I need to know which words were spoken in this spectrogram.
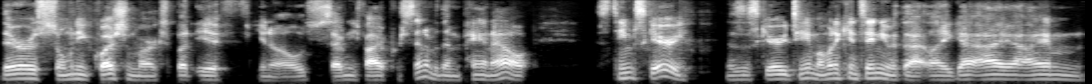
there are so many question marks. But if you know seventy five percent of them pan out, this team's scary. This is a scary team. I'm going to continue with that. Like I, I am,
